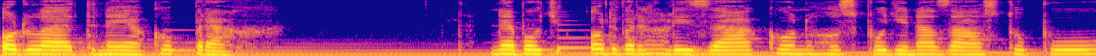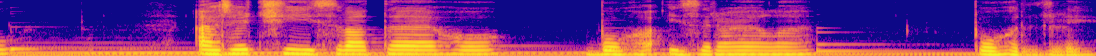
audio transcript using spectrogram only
odlétne jako prach. Neboť odvrhli zákon hospodina zástupů a řečí svatého Boha Izraele pohrdli.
